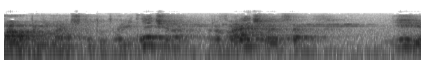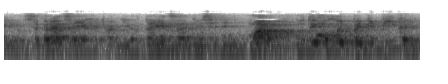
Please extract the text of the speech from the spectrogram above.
Мама понимает, что тут ловить нечего, разворачивается и собирается ехать в объезд. Давид заднее сиденье. Мам, ну ты ему хоть побипикай.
